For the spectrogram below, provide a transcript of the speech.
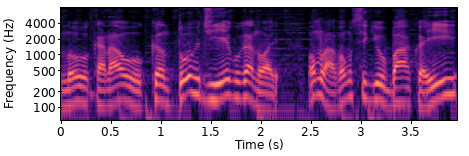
no canal Cantor Diego Ganoli. Vamos lá, vamos seguir o barco aí.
